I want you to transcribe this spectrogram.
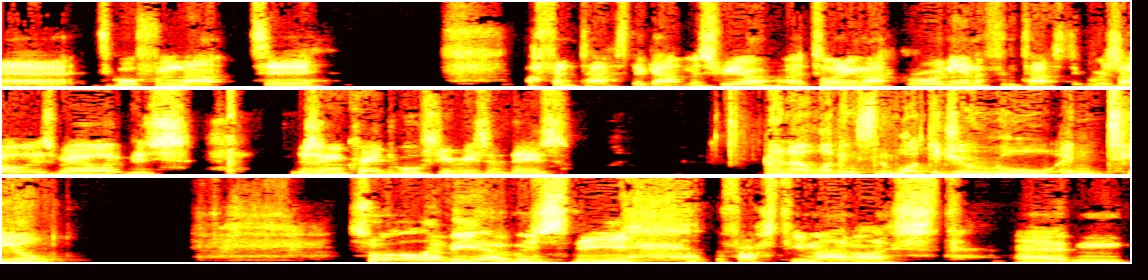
uh, to go from that to a fantastic atmosphere at Tony Macaroni and a fantastic result as well. It was it was an incredible series of days. And at Livingston, what did your role entail? So at Livy, I was the first team analyst. Um,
